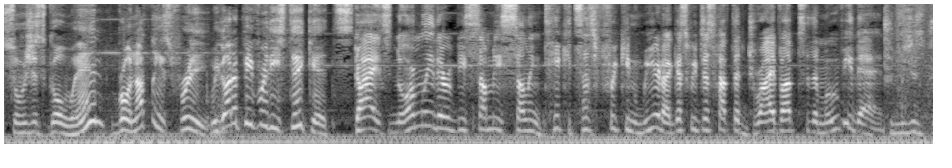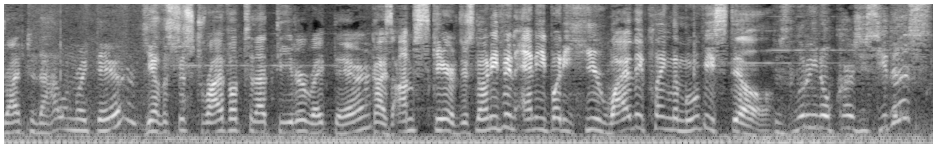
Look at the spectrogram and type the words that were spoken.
So we just go in? Bro, nothing's free. We gotta pay for these tickets. Guys, normally there would be somebody selling tickets. That's freaking weird. I guess we just have to drive up to the movie then. Should we just drive to that one right there? Yeah, let's just drive up to that theater right there. Guys, I'm scared. There's not even anybody here. Why are they playing the movie still? There's literally no cars. You see this?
